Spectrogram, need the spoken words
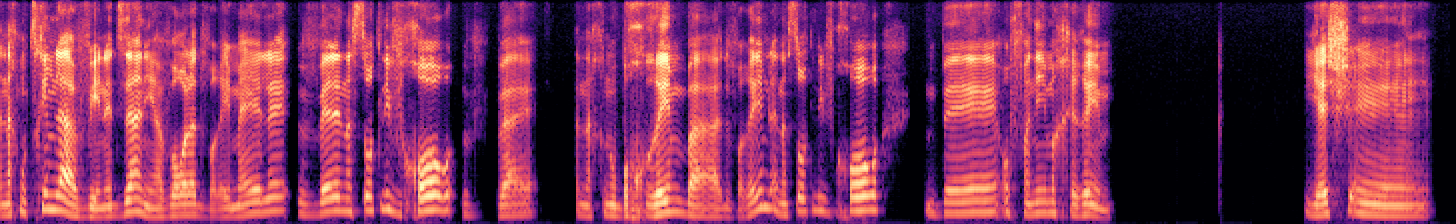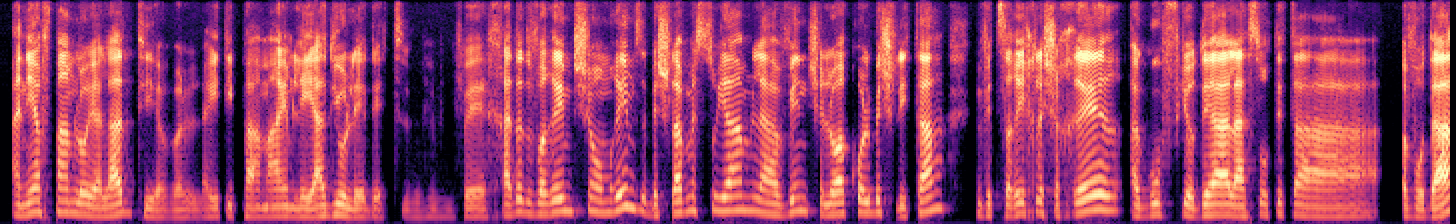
אנחנו צריכים להבין את זה, אני אעבור על הדברים האלה, ולנסות לבחור, ואנחנו בוחרים בדברים, לנסות לבחור באופנים אחרים. יש, אה, אני אף פעם לא ילדתי, אבל הייתי פעמיים ליד יולדת, ואחד הדברים שאומרים זה בשלב מסוים להבין שלא הכל בשליטה וצריך לשחרר, הגוף יודע לעשות את העבודה.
